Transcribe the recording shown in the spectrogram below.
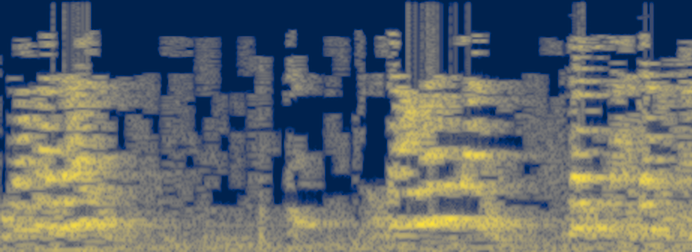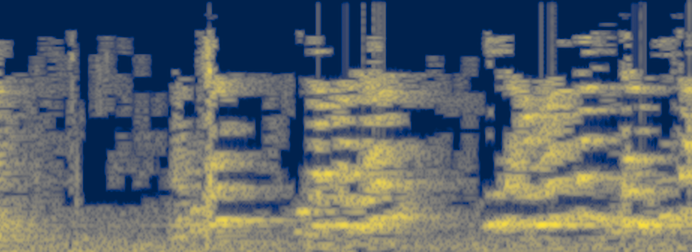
Kita pelajari, kita amalkan, dan kita ajarkan. Artinya kita pelajari, kita amalkan dan kita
